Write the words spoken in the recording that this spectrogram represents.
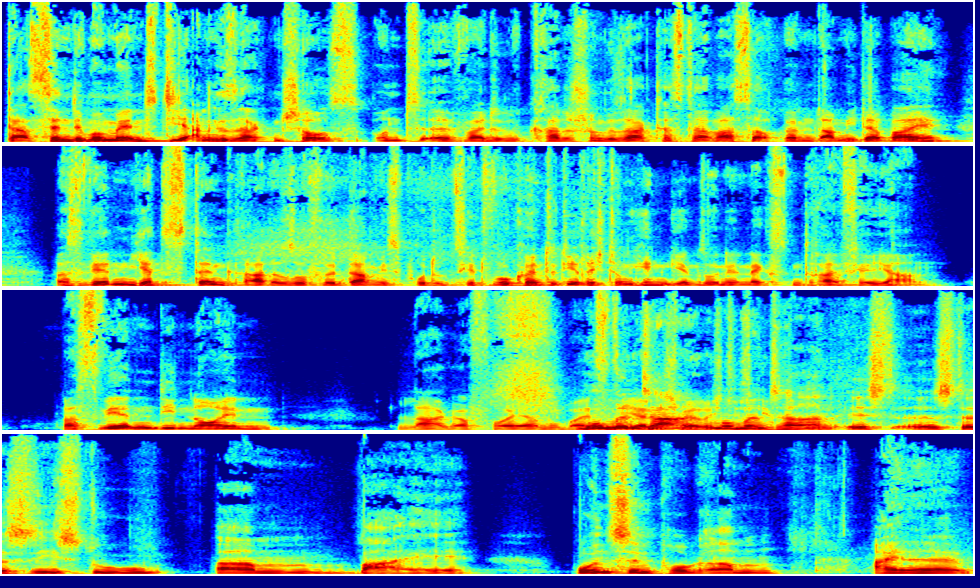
Das sind im Moment die angesagten Shows. Und äh, weil du gerade schon gesagt hast, da warst du auch beim Dummy dabei. Was werden jetzt denn gerade so für Dummies produziert? Wo könnte die Richtung hingehen, so in den nächsten drei, vier Jahren? Was werden die neuen Lagerfeuer, wobei es die ja nicht mehr Momentan, richtig momentan ist es, das siehst du ähm, bei uns im Programm, eine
